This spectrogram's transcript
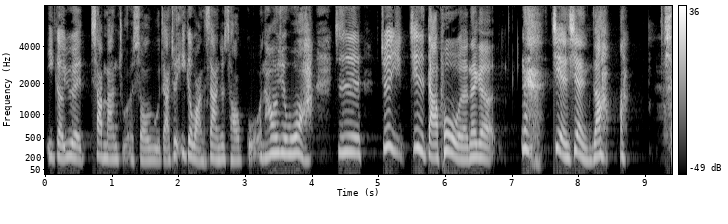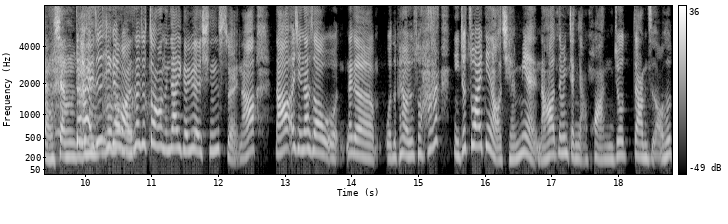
一个月上班族的收入，这样就一个晚上就超过，然后我就哇，就是就是一直打破我的那个那 界限，你知道啊？想象力对，就是一个 晚上就赚到人家一个月的薪水，然后，然后，而且那时候我那个我的朋友就说：“哈，你就坐在电脑前面，然后那边讲讲话，你就这样子。”我说：“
